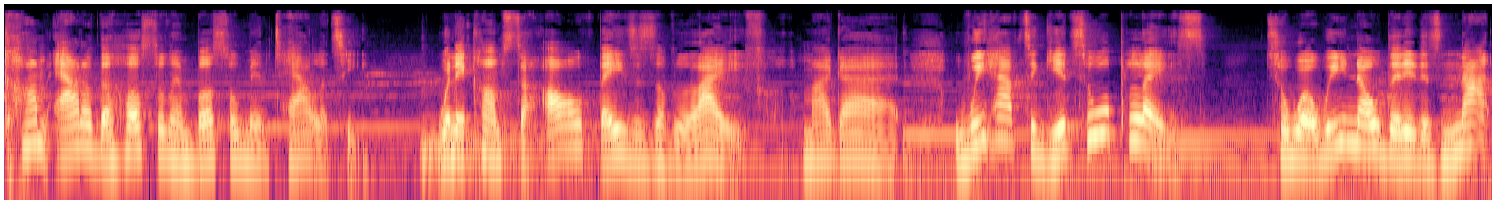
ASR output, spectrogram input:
come out of the hustle and bustle mentality when it comes to all phases of life. My God, we have to get to a place to where we know that it is not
